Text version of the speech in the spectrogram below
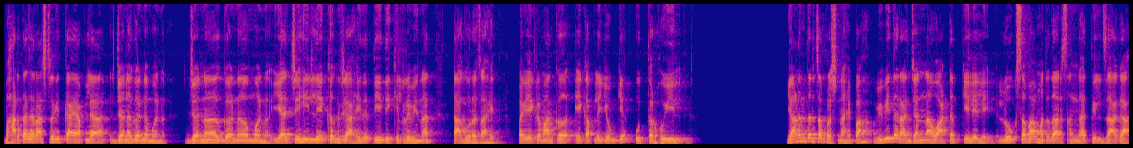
भारताचं राष्ट्रगीत काय आपल्या? जनगण मन मन याचेही लेखक जे आहेत ते देखील रवींद्रनाथ टागोरच आहेत. पर्याय क्रमांक एक आपले योग्य उत्तर होईल. यानंतरचा प्रश्न आहे पहा विविध राज्यांना वाटप केलेले लोकसभा मतदारसंघातील जागा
